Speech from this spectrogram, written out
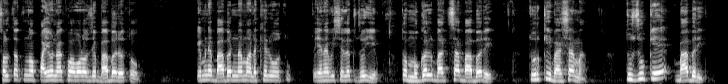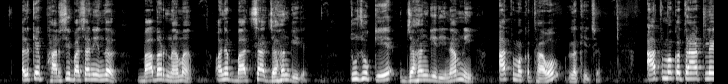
સલ્તનતનો પાયો નાખવાવાળો જે બાબર હતો, એમણે બાબરનામા લખેલું હતું. તો એના વિશે લખ જોઈએ. તો મુઘલ બાદશાહ બાબરે તુર્કી ભાષામાં તુઝુકે બાબરી, એટલે કે ફારસી ભાષાની અંદર બાબરનામા અને બાદશાહ જહાંગીરે, તુઝુકે જહાંગીરી નામની આત્મકથાઓ લખી છે. આત્મકથા એટલે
